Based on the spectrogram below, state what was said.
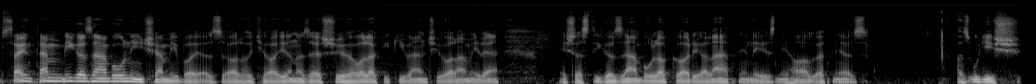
Szerintem igazából nincs semmi baj azzal, hogyha jön az eső, ha valaki kíváncsi valamire, és azt igazából akarja látni, nézni, hallgatni, az, az úgyis,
